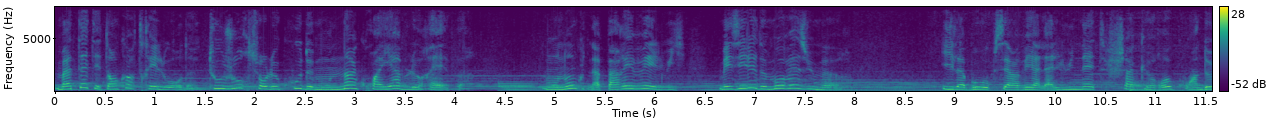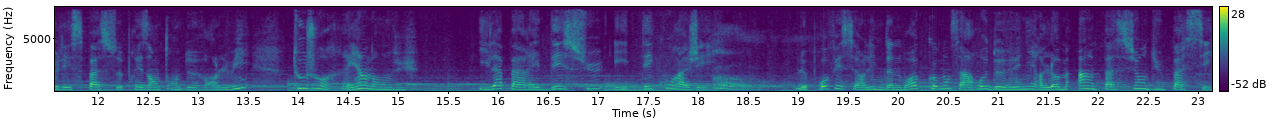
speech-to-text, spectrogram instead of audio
Ma tête est encore très lourde, toujours sur le coup de mon incroyable rêve. Mon oncle n'a pas rêvé, lui, mais il est de mauvaise humeur. Il a beau observer à la lunette chaque recoin de l'espace se présentant devant lui, toujours rien en vue. Il apparaît déçu et découragé. Le professeur Lindenbrock commence à redevenir l'homme impatient du passé.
